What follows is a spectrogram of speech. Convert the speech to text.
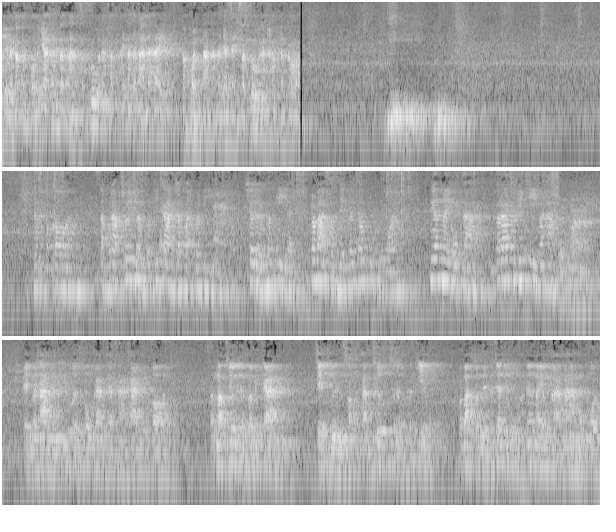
อื่นนะครับต้องขออนุญาตท่านประธานสักครู่นะครับ ให้ท่านประธานได้พักผ่อนตามอัธยาศัยสักครู่นะครับ แล้วก็อุปกรณ์สำหรับช่วยเหลือคนพิการจังหวัดกระบี่เฉลิมพระเกียรติ พระบาทสมเด็จพระเจ้าอยู่หัว เนื่องในโอกาส พระราชพิธีมหาผมมา เป็นประธานในพิธีเปิดโครงการจัดหากายอุปกรณ์ สำหรับช่วยเหลือคนพิการ 72,000 ชุดเฉลิมพระเกียรติพระบาทสมเด็จพระเจ้าอยู่หัวเนื่องในโอกาสมหามงคล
